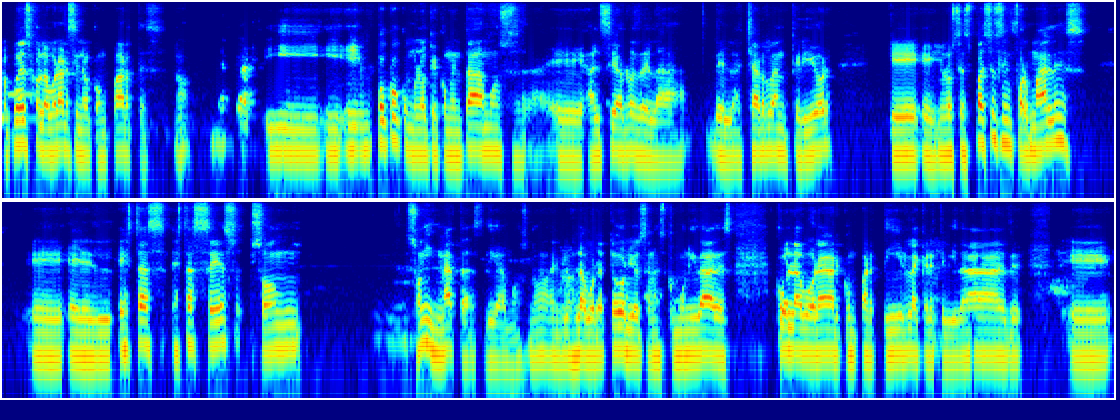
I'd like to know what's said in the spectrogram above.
no puedes colaborar si no compartes, ¿no? Y, un poco como lo que comentábamos eh, al cierre de la, de la charla anterior, que en los espacios informales, eh, estas, estas Cs son son innatas, digamos, ¿no? En los laboratorios, en las comunidades, colaborar, compartir la creatividad, eh,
